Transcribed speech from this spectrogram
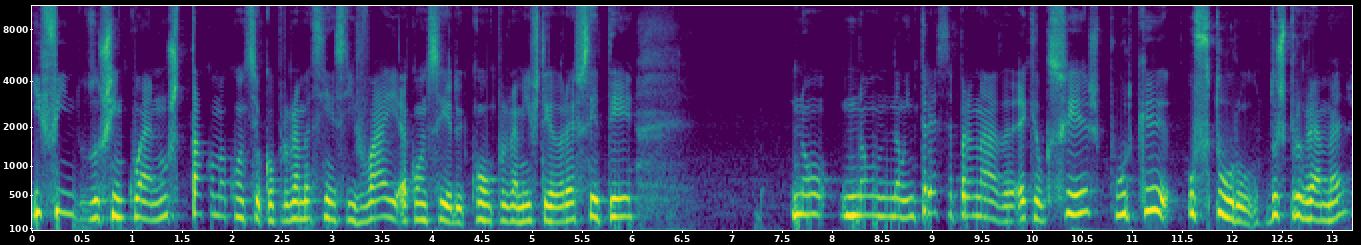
e fim dos cinco anos, tal como aconteceu com o programa Ciência e vai acontecer com o programa Investigador FCT, não, não, não interessa para nada aquilo que se fez, porque o futuro dos programas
